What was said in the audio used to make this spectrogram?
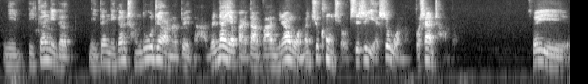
你你跟你的你的你跟成都这样的对打，人家也摆大巴，你让我们去控球，其实也是我们不擅长的。所以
